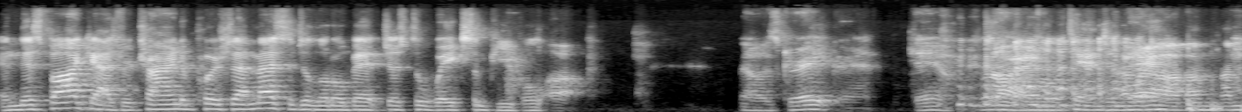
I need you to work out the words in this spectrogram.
And this podcast, we're trying to push that message a little bit just to wake some people up. That was great, Grant. Damn. Sorry. a little tangent there. I'm, I'm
